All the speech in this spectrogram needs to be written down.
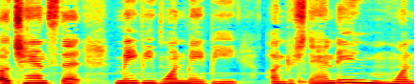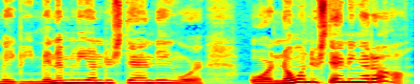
a chance that maybe one may be understanding, one may be minimally understanding or or no understanding at all.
